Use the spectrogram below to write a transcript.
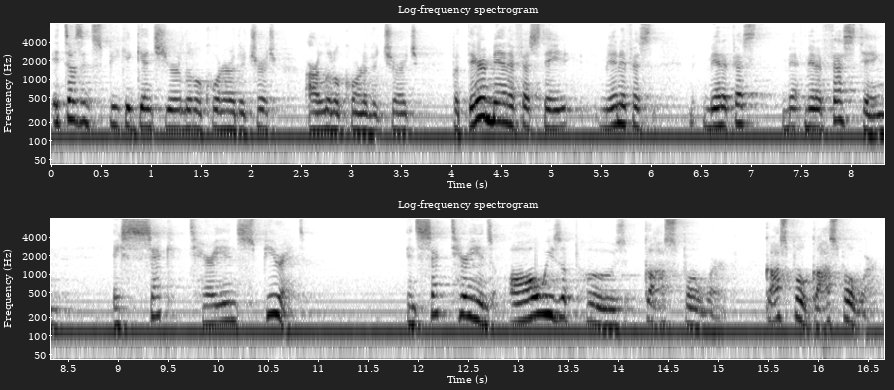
It doesn't speak against your little corner of the church, our little corner of the church, but they're manifesting, manifest, manifest, manifesting a sectarian spirit. And sectarians always oppose gospel work, gospel, gospel work.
